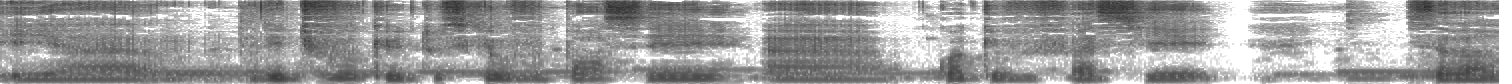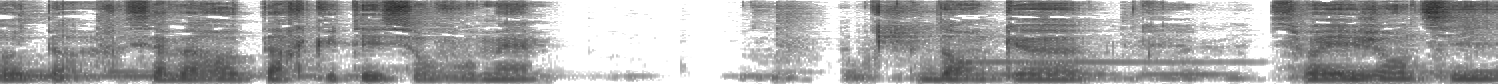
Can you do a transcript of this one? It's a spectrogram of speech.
Et euh, dites-vous que tout ce que vous pensez, euh, quoi que vous fassiez, ça va, ça va repercuter sur vous-même. Donc, soyez gentil,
